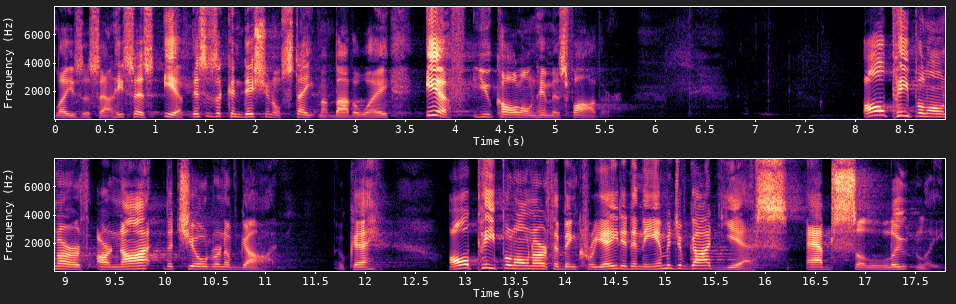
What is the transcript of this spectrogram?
lays this out. He says, if. This is a conditional statement, by the way. If you call on Him as Father. All people on earth are not the children of God, okay? All people on earth have been created in the image of God? Yes, absolutely.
